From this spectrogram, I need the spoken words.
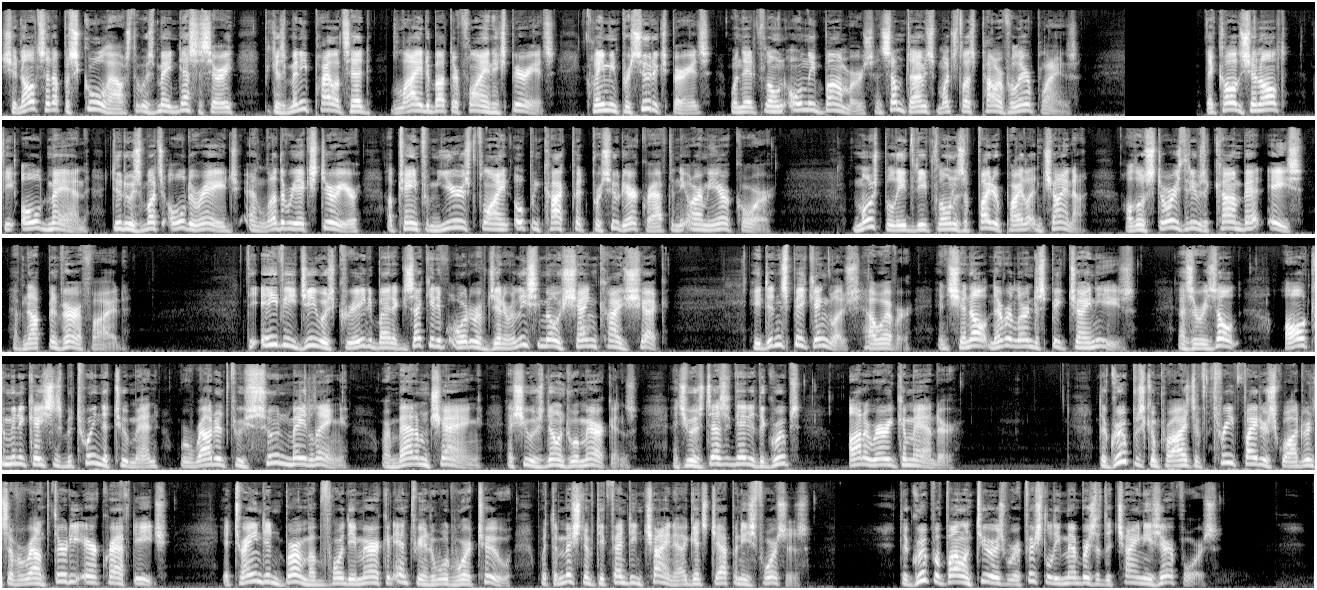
Chennault set up a schoolhouse that was made necessary because many pilots had lied about their flying experience, claiming pursuit experience when they had flown only bombers and sometimes much less powerful airplanes. They called Chennault the old man, due to his much older age and leathery exterior obtained from years flying open cockpit pursuit aircraft in the Army Air Corps. Most believe that he'd flown as a fighter pilot in China, although stories that he was a combat ace have not been verified. The AVG was created by an executive order of Generalissimo Chiang Kai shek. He didn't speak English, however, and Chennault never learned to speak Chinese. As a result, all communications between the two men were routed through Soong Mei Ling, or Madame Chiang, as she was known to Americans, and she was designated the group's honorary commander. The group was comprised of three fighter squadrons of around 30 aircraft each. It trained in Burma before the American entry into World War II with the mission of defending China against Japanese forces. The group of volunteers were officially members of the Chinese Air Force.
